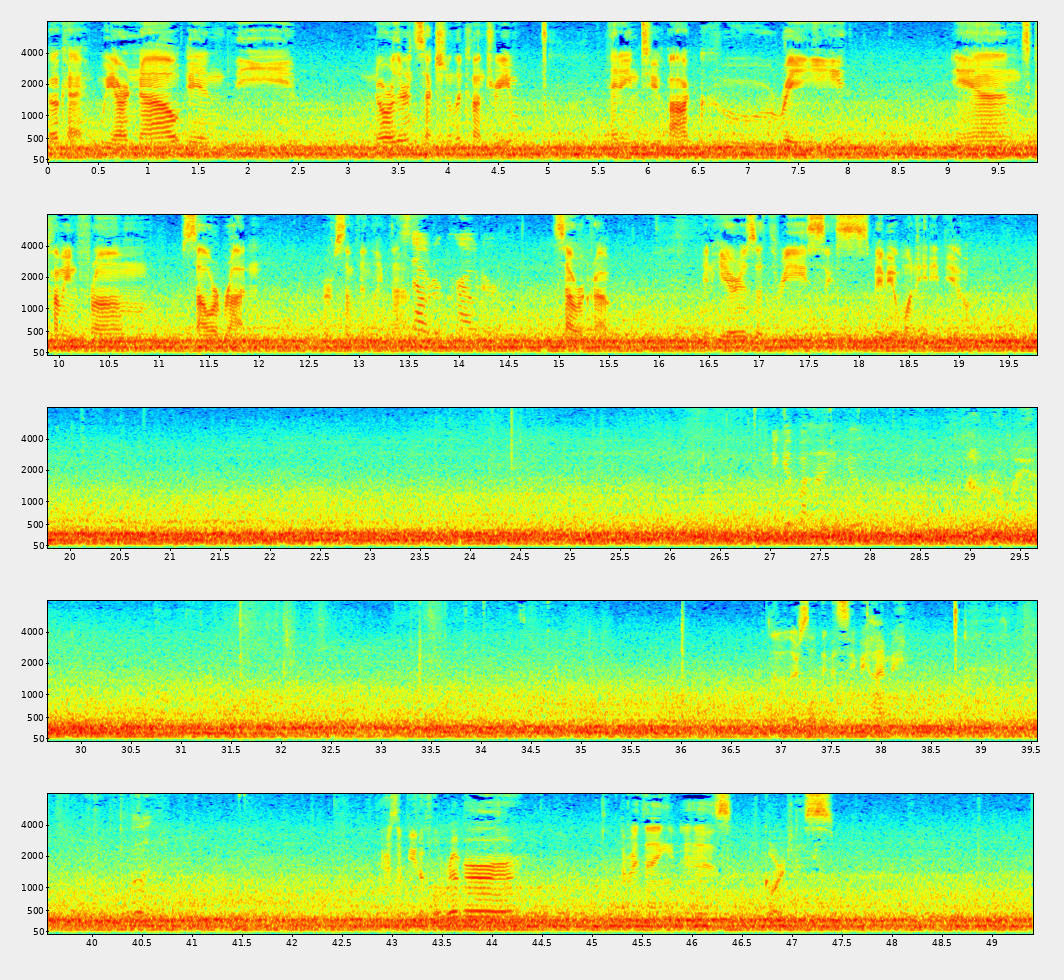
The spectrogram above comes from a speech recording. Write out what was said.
Okay, we are now in the northern section of the country, heading to Akureyri and coming from Sauerbraten or something like that. Sauerkrauter. Sauerkraut. And here is a 3, 6, maybe a 180 view. There's nothing to see behind me. There's a beautiful river. Everything is.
